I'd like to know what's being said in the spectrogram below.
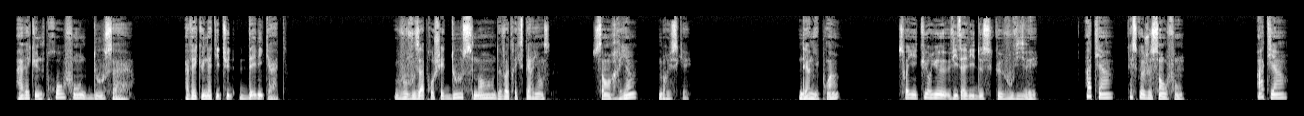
avec une profonde douceur, avec une attitude délicate. Vous vous approchez doucement de votre expérience, sans rien brusquer. Dernier point, soyez curieux vis-à-vis -vis de ce que vous vivez. Ah tiens, qu'est-ce que je sens au fond? Ah tiens,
